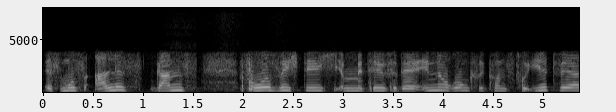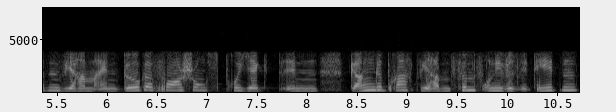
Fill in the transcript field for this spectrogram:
Es muss alles ganz vorsichtig mit Hilfe der Erinnerung rekonstruiert werden. Wir haben ein Bürgerforschungsprojekt in Gang gebracht. Wir haben fünf Universitäten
